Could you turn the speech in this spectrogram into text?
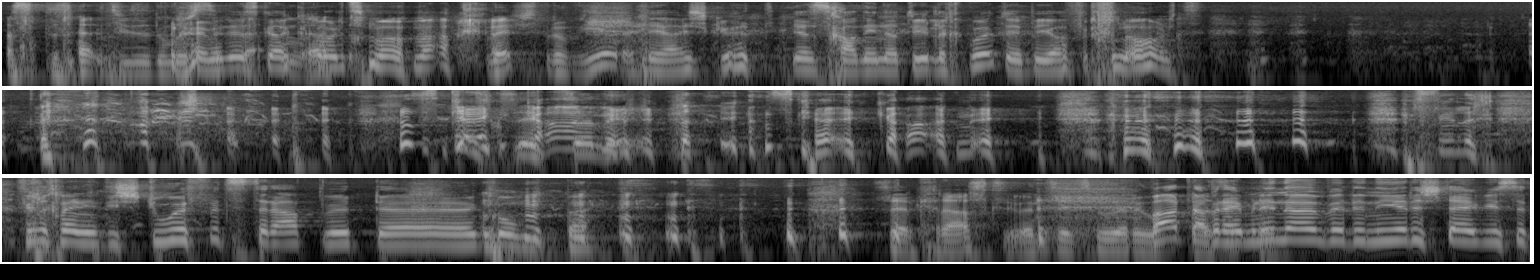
Also das heißt, du musst Können wir das gerade kurz mal machen? Willst du es probieren? Ja, ist gut. Ja, das kann ich natürlich gut, ich bin ja verknurrt. Das geht sieht gar so nicht. Das geht gar nicht. vielleicht, vielleicht, wenn ich die Stufen zu Trab würde äh, gumpen. Sehr krass gewesen, wenn es jetzt hure Warte, aber haben wir nicht noch über den Nierenstein wissen?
